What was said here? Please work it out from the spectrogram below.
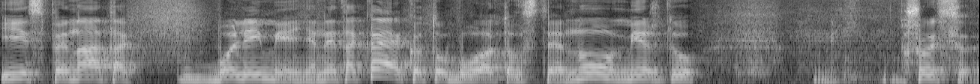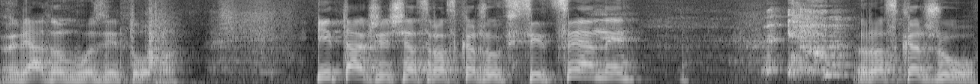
І спина так більш-менш. Не така, як ото була товсте, ну між щось рядом возле того. І також зараз розкажу всі ціни. Розкажу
